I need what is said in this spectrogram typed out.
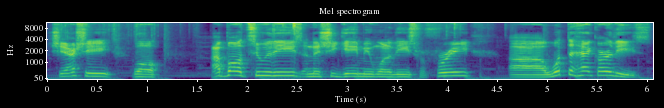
she actually, well, I bought two of these and then she gave me one of these for free. Uh, what the heck are these?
